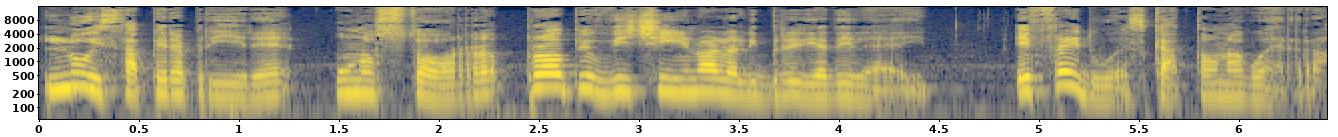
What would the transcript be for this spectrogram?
Lui sta per aprire uno store proprio vicino alla libreria di lei e fra i due scatta una guerra.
